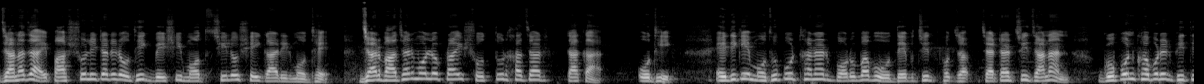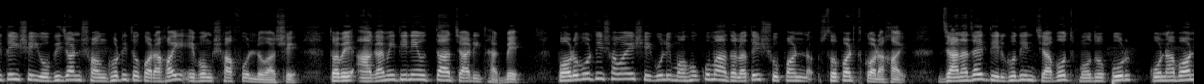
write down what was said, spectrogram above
জানা যায়, পাঁচশো লিটারের অধিক বেশি মদ ছিল সেই গাড়ির মধ্যে, যার বাজার মূল্য প্রায় সত্তর হাজার টাকা অধিক। এদিকে মধুপুর থানার বড়বাবু দেবজিৎ চ্যাটার্জি জানান, গোপন খবরের ভিত্তিতেই সেই অভিযান সংঘটিত করা হয় এবং সাফল্য আসে। তবে আগামী দিনেও তা জারি থাকবে। পরবর্তী সময়ে সেগুলি মহকুমা আদালতে সুপার সুপার্দ করা হয়। জানা যায়, দীর্ঘদিন যাবৎ মধুপুর, কোনাবন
